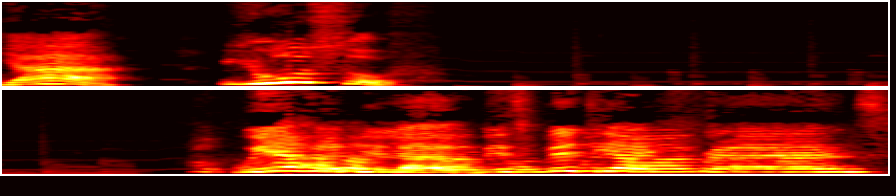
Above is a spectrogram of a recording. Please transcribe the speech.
يا يوسف Hope you love this video, friends.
